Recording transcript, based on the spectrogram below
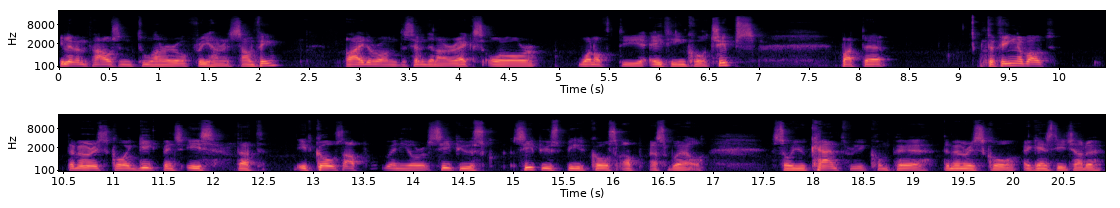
11,200 or 300 something, either on the 7900X or one of the 18 core chips. But uh, the thing about the memory score in Geekbench is that it goes up when your CPU, CPU speed goes up as well. So you can't really compare the memory score against each other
